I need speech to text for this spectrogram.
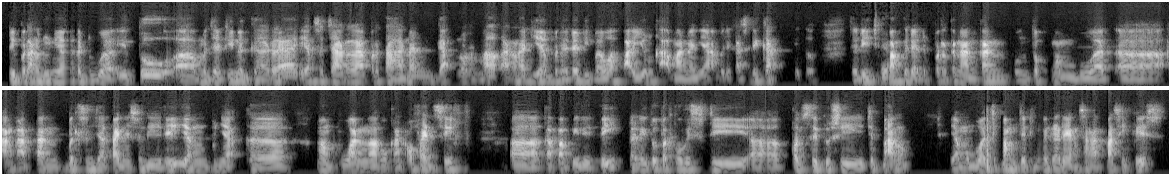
di Perang Dunia Kedua itu uh, menjadi negara yang secara pertahanan nggak normal karena dia berada di bawah payung keamanannya Amerika Serikat gitu. Jadi ya. Jepang ya. tidak diperkenankan untuk membuat uh, angkatan bersenjatanya sendiri yang punya kemampuan melakukan ofensif uh, capability dan itu tertulis di uh, konstitusi Jepang yang membuat Jepang menjadi negara yang sangat pasifis.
